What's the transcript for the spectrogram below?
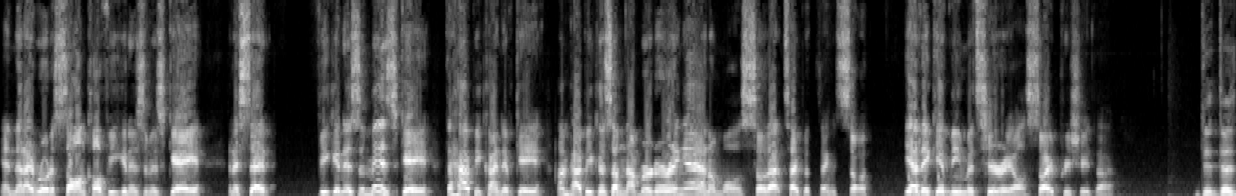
and then I wrote a song called "Veganism is Gay," and I said, veganism is gay, the happy kind of gay. I'm happy because I'm not murdering animals. So that type of thing. So yeah, they give me material. So I appreciate that. Does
